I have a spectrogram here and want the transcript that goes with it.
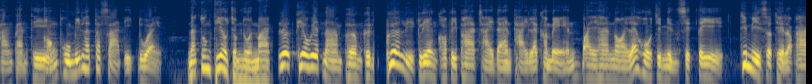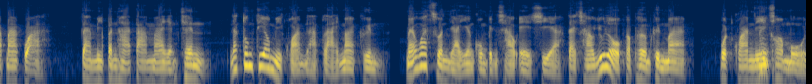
ทางแผนที่ของภูมิรัฐศาสตร์อีกด้วยนักท่องเที่ยวจำนวนมากเลือกเที่ยวเวียดนามเพิ่มขึ้น เพื่อหลีกเลี่ยงข้อพิพาทชายแดนไทยและเขมร ไปฮานอยและโฮจิมินห์ซิตี้ที่มีเสถียรภาพมากกว่า แต่มีปัญหาตามมาอย่างเช่น นักท่องเที่ยวมีความหลากหลายมากขึ้น แม้ว่าส่วนใหญ่ยังคงเป็นชาวเอเชีย แต่ชาวยุโรปก็เพิ่มขึ้นมาก บทความนี้ให้ข้อมูล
